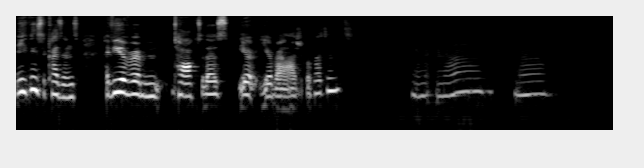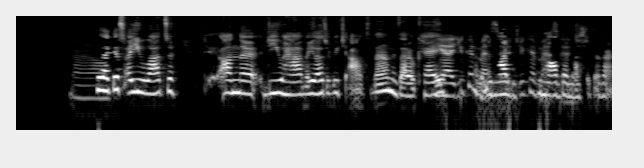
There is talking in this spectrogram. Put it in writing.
anything to cousins have you ever talked to those your your biological cousins You know, no, no. Not at all. I guess are you allowed to on the do you have are you allowed to reach out to them? Is that okay? Yeah, you can Or you message. have- you can have message. message. Okay.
